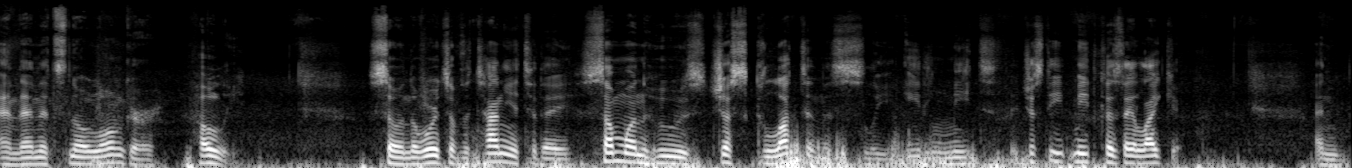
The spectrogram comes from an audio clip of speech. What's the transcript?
and then it's no longer holy. So, in the words of the Tanya today, someone who is just gluttonously eating meat, they just eat meat because they like it, and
